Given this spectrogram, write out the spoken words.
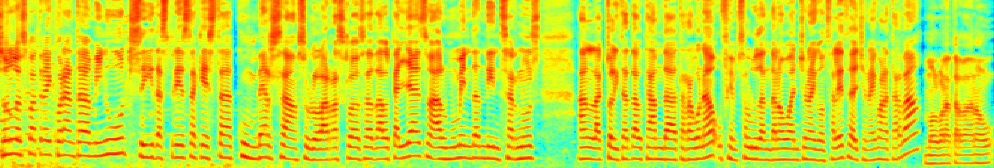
Són les 4 i 40 minuts i després d'aquesta conversa sobre la resclosa del Catllà és el moment d'endinsar-nos en l'actualitat del Camp de Tarragona. Ho fem saludant de nou en Jonai González. Jonai, bona tarda. Molt bona tarda de nou.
